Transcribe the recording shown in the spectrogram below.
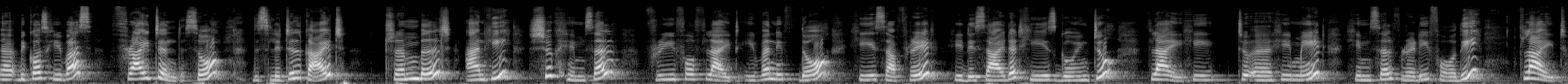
uh, because he was frightened. So, this little kite trembled and he shook himself free for flight even if though he is afraid he decided he is going to fly he to, uh, he made himself ready for the flight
